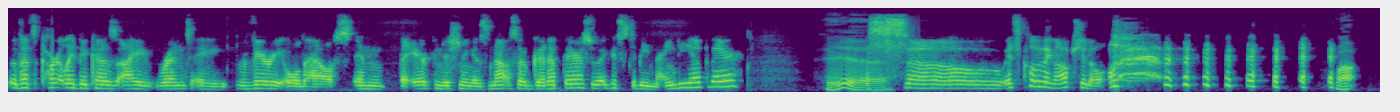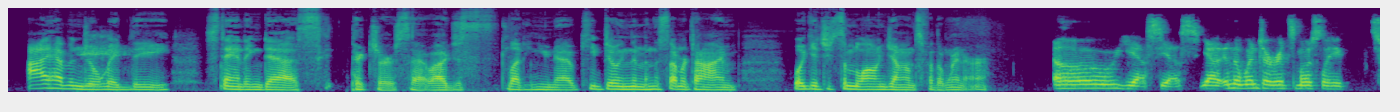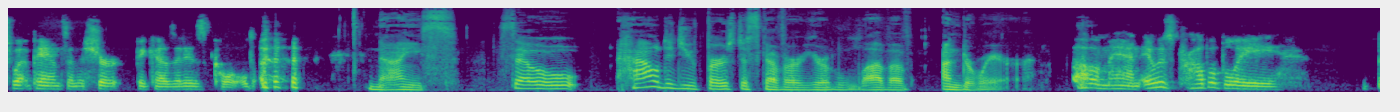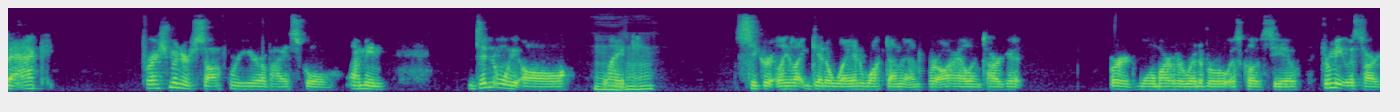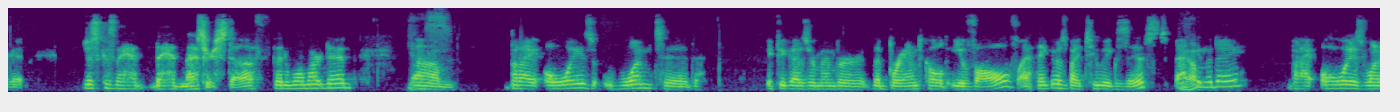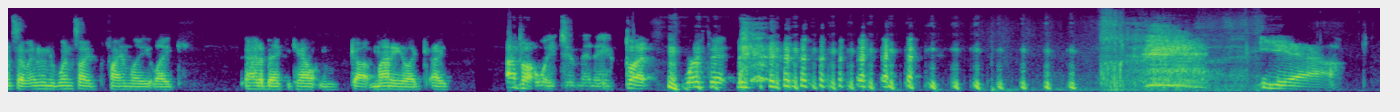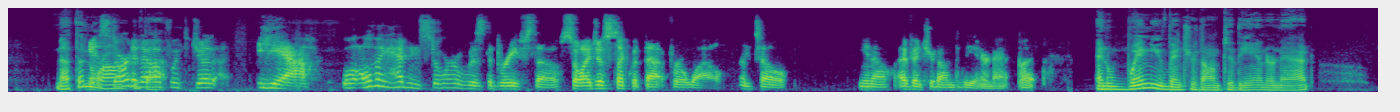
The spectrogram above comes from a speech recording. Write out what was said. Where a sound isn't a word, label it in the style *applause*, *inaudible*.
that's partly because I rent a very old house and the air conditioning is not so good up there, so it gets to be 90 up there. Yeah. So it's clothing optional. *laughs* well, I have enjoyed the standing desk pictures, so I'm just letting you know, keep doing them in the summertime. We'll get you some long johns for the winter. Oh yes, yes, yeah. In the winter, it's mostly sweatpants and a shirt because it is cold. *laughs* nice. So, how did you first discover your love of underwear? Oh man, it was probably back freshman or sophomore year of high school. I mean, didn't we all mm-hmm. like secretly like get away and walk down the underwear aisle in Target or Walmart or whatever it was close to you? For me, it was Target just because they had they had nicer stuff than Walmart did. Yes. Um, but I always wanted, if you guys remember, the brand called Evolve. I think it was by Two Exist back yep. in the day. But I always wanted some, and then once I finally like had a bank account and got money, like I I bought way too many, but *laughs* worth it. *laughs* yeah. Nothing it wrong. It started off with just yeah, well, all they had in store was the briefs, though, so I just stuck with that for a while until, you know, I ventured onto the internet. But and when you ventured onto the internet,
